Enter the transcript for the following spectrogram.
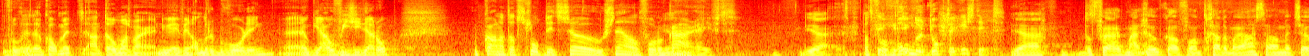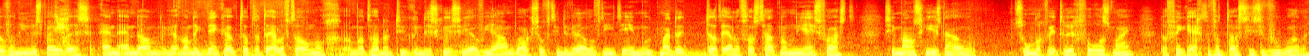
Ik vroeg het ook al met, aan Thomas, maar nu even een andere bewoording. En ook jouw visie daarop. Hoe kan het dat slot dit zo snel voor elkaar ja. heeft? Ja, Wat voor ik, wonderdokter is dit? Ja, dat vraag ik mij ook af. Want ga er maar aan staan met zoveel nieuwe spelers. Ja. En, en dan, want ik denk ook dat het elftal nog... Want we hadden natuurlijk een discussie over Jaan Baks... of hij er wel of niet in moet. Maar dat, dat elftal staat nog niet eens vast. Simanski is nou zondag weer terug volgens mij. Dat vind ik echt een fantastische voetballer.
